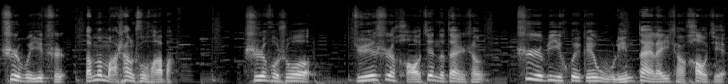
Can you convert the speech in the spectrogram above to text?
事不宜迟，咱们马上出发吧。师傅说，绝世好剑的诞生势必会给武林带来一场浩劫，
